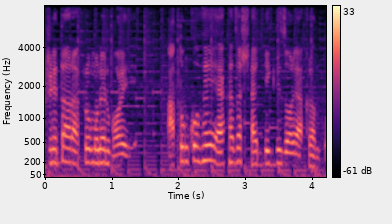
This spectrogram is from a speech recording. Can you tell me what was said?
ক্রেতার আক্রমণের ভয়ে আতঙ্ক হয়ে এক হাজার ষাট ডিগ্রি জ্বরে আক্রান্ত।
